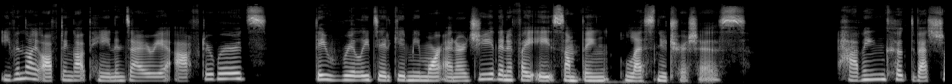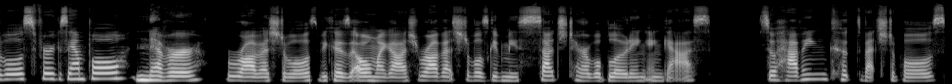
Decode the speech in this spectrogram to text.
even though I often got pain and diarrhea afterwards, they really did give me more energy than if I ate something less nutritious. Having cooked vegetables, for example, never raw vegetables because oh my gosh, raw vegetables give me such terrible bloating and gas. So having cooked vegetables,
